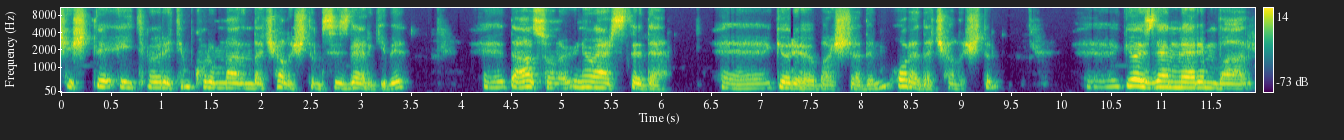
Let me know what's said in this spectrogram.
çeşitli eğitim öğretim kurumlarında çalıştım sizler gibi. Daha sonra üniversitede göreve başladım. Orada çalıştım. Gözlemlerim var.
